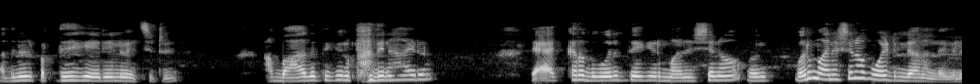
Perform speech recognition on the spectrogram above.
അതിനൊരു പ്രത്യേക ഏരിയയിൽ വെച്ചിട്ട് ആ ഭാഗത്തേക്ക് ഒരു പതിനായിരം ഏക്കർ ദൂരത്തേക്ക് ഒരു മനുഷ്യനോ ഒരു ഒരു മനുഷ്യനോ പോയിട്ടില്ല എന്നുണ്ടെങ്കിൽ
